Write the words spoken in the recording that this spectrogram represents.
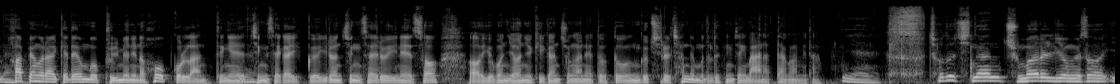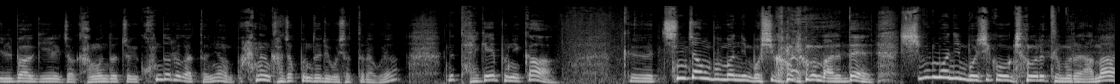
네. 화병을 앓게 되면 뭐 불면이나 호흡곤란 등의 네. 증세가 있고요. 이런 증세로 인해서 어, 이번 연휴 기간 중간에도 또 응급실을 찾는 분들도 굉장히 많았다고 합니다. 예. 저도 지난 주말을 이용해서 1박 2일 저 강원도 쪽에 콘도를 갔더니요. 많은 가족분들이 오셨더라고요. 근데 대개 보니까 그 친정 부모님 모시고 온 경우는 많은데 시부모님 모시고 온 경우는 드물어요. 아마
